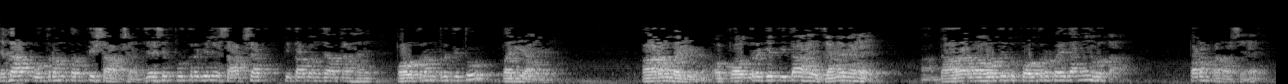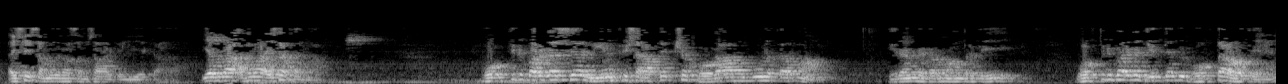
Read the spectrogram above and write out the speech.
यथा पुत्रम प्रति साक्षात। जैसे पुत्र के लिए साक्षात पिता बन जाता है पौत्रम प्रति तो पर्याय। पारंपरिक और पौत्र के पिता है, जनक है। हाँ, दादा न होते तो पौत्र पैदा नहीं होता। परंपरा से है। ऐसे समझना संसार के लिए कहा। यह अथवा ऐसा करना भोक्तृवर्ग से नियंत्रित सापेक्ष भोगानुकूल कर्म हिरण्य कर्म प्रति। भोक्तृवर्ग जितने भी भोक्ता होते हैं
